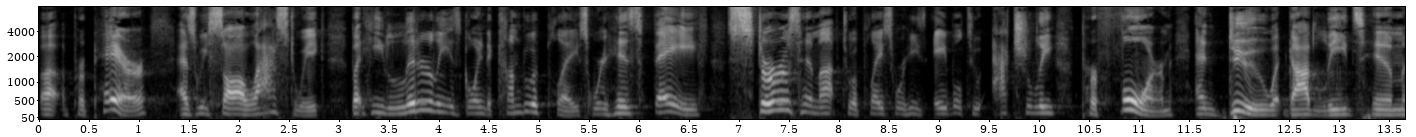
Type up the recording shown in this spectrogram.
uh, prepare, as we saw last week, but he literally is going to come to a place where his faith stirs him up to a place where he's able to actually perform and do what God leads him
